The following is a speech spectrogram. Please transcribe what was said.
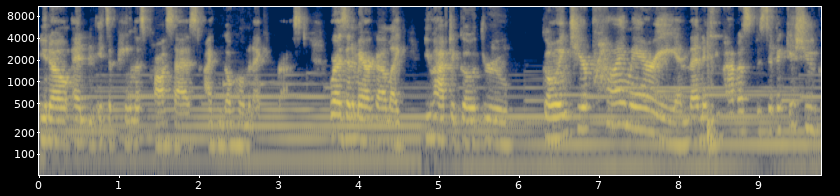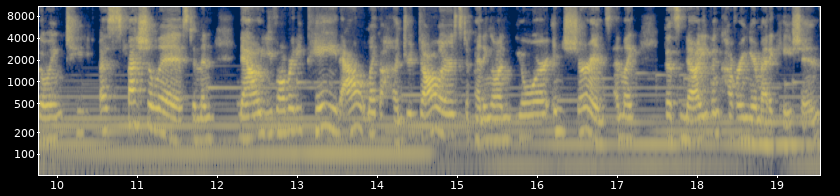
you know, and it's a painless process. I can go home and I can rest. Whereas in America, like you have to go through going to your primary and then if you have a specific issue going to a specialist and then now you've already paid out like a hundred dollars depending on your insurance and like that's not even covering your medications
